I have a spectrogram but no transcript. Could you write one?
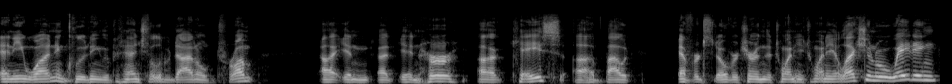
anyone, including the potential of Donald Trump, uh, in uh, in her uh, case about efforts to overturn the 2020 election. We're waiting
